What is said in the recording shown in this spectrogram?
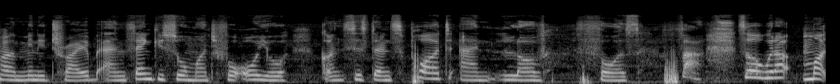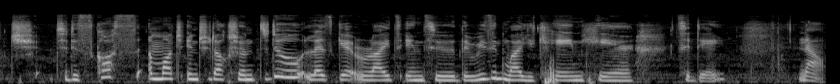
uh, mini tribe and thank you so much for all your consistent support and love thus far. So, without much to discuss and much introduction to do, let's get right into the reason why you came here today. Now,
